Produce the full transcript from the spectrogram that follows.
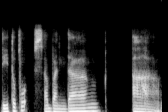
dito po sa bandang um,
